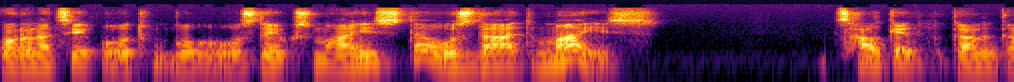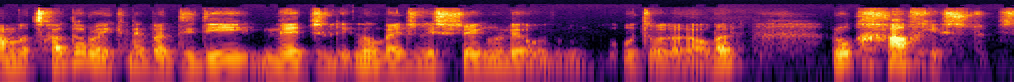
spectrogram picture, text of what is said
კორონაცია იყო 26 მაისს და 30 მაისს ცალკე გამოცხადა რომ იქნება დიდი მეჯლი, ну მეჯლის შეგვიძლია უწოდოთ ალბათ, რომ ხალხისთვის,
